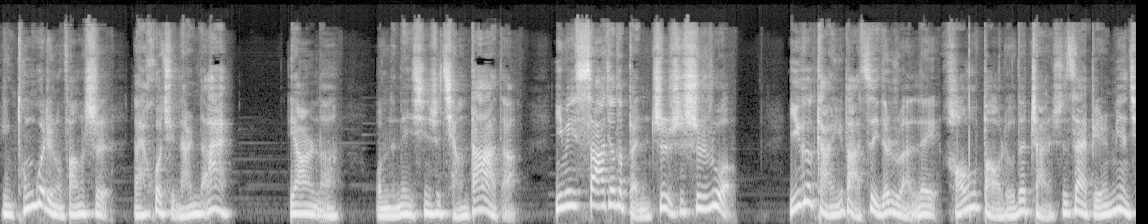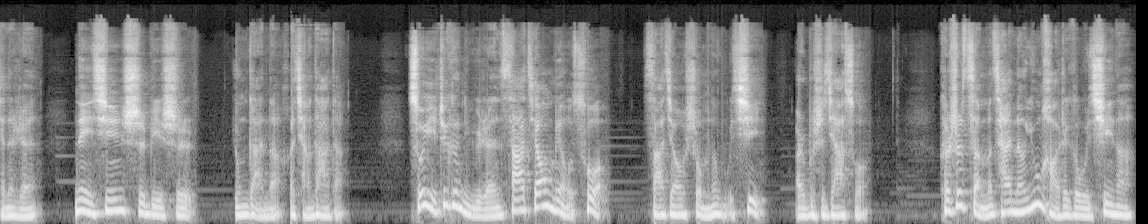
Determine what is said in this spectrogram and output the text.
并通过这种方式来获取男人的爱。第二呢，我们的内心是强大的，因为撒娇的本质是示弱。一个敢于把自己的软肋毫无保留地展示在别人面前的人，内心势必是勇敢的和强大的。所以，这个女人撒娇没有错，撒娇是我们的武器，而不是枷锁。可是，怎么才能用好这个武器呢？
